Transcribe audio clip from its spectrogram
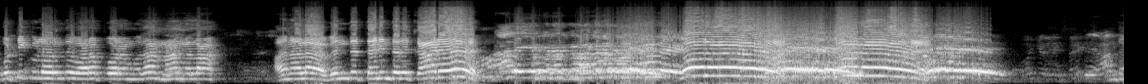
பொட்டிக்குள்ள இருந்து வர தான் நாங்கெல்லாம் அதனால வெந்து தனிந்தது காடு! போடு! அந்த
